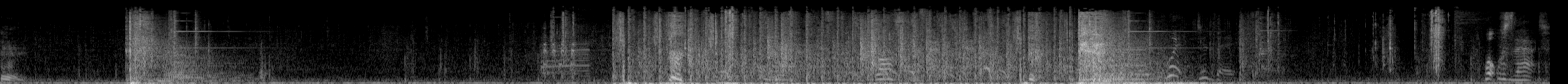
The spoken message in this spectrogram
What was that?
